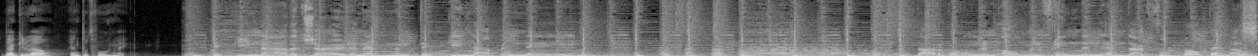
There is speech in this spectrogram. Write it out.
Dank jullie wel en tot volgende week. Een tikkie naar het zuiden en een tikkie naar beneden. Daar wonen al mijn vrienden en daar voetbalt NAC.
